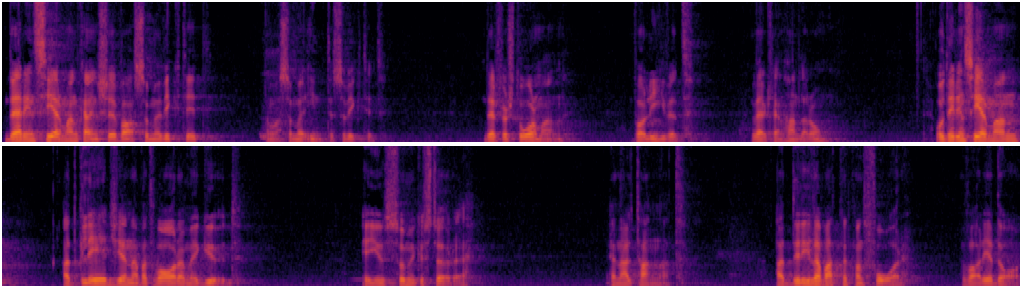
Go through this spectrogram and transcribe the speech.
Där inser man kanske vad som är viktigt och vad som är inte så viktigt. Där förstår man vad livet verkligen handlar om. Och där inser man att glädjen av att vara med Gud är ju så mycket större än allt annat. Att det lilla vattnet man får varje dag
